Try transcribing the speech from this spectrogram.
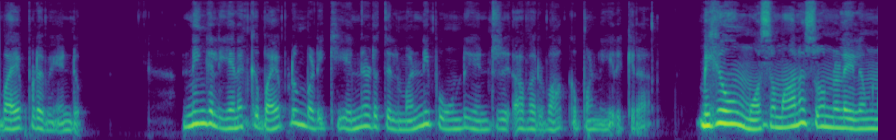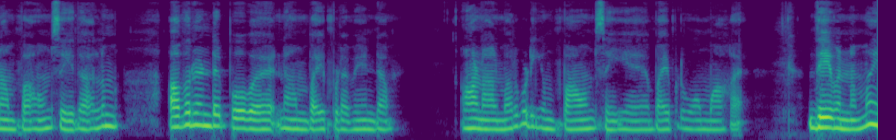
பயப்பட வேண்டும். நீங்கள் எனக்கு பயப்படும்படிக்கு என்னிடத்தில் மன்னிப்பு உண்டு என்று அவர் வாக்கு பண்ணியிருக்கிறார். மிகவும் மோசமான சூழ்நிலையிலும் நாம் பாவம் செய்தாலும் அவரண்டை போக நாம் பயப்பட வேண்டாம். ஆனால் மறுபடியும் பாவம் செய்ய பயப்படுவோமாக. தேவன் நம்மை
